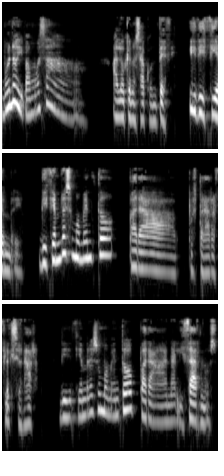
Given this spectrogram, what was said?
bueno, y vamos a, a lo que nos acontece. Y diciembre. Diciembre es un momento para, pues para reflexionar. Diciembre es un momento para analizarnos,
